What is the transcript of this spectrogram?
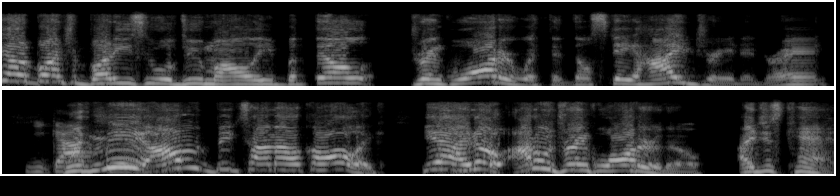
got a bunch of buddies who will do Molly, but they'll drink water with it. They'll stay hydrated, right? you got with me, I'm a big time alcoholic. Yeah, I know. I don't drink water though. I just can't.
